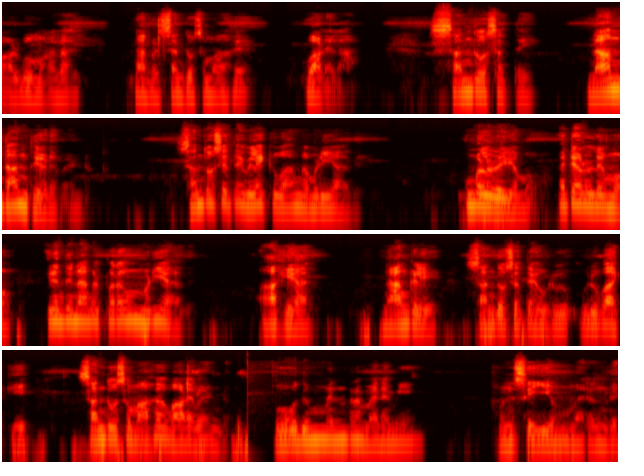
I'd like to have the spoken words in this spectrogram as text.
வாழ்வோமானால் நாங்கள் சந்தோஷமாக வாழலாம். சந்தோஷத்தை நாம் தான் தேட வேண்டும். சந்தோஷத்தை விலைக்கு வாங்க முடியாது. உங்களுடையமோ மற்றவர்களிடமோ இருந்து நாங்கள் பெறவும் முடியாது. ஆகையால் நாங்களே சந்தோஷத்தை உரு உருவாக்கி சந்தோஷமாக வாழ வேண்டும். போதும் என்ற மனமே உன் செய்யும் மருந்து.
